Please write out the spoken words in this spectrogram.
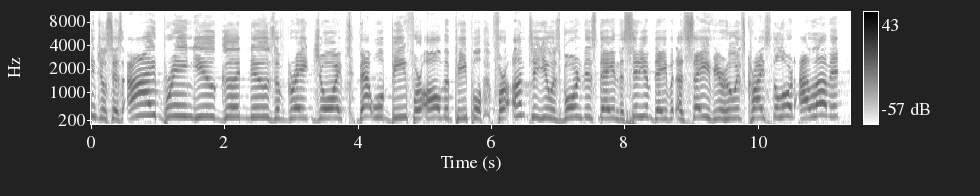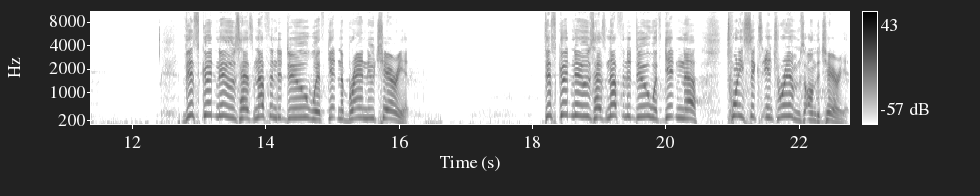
angel says, I bring you good news of great joy that will be for all the people. For unto you is born this day in the city of David a Savior who is Christ the Lord. I love it. This good news has nothing to do with getting a brand new chariot. This good news has nothing to do with getting 26 inch rims on the chariot.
